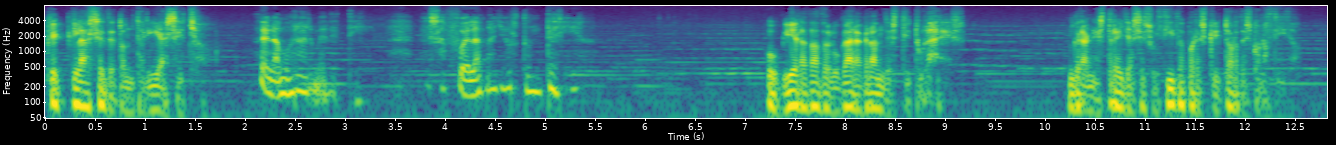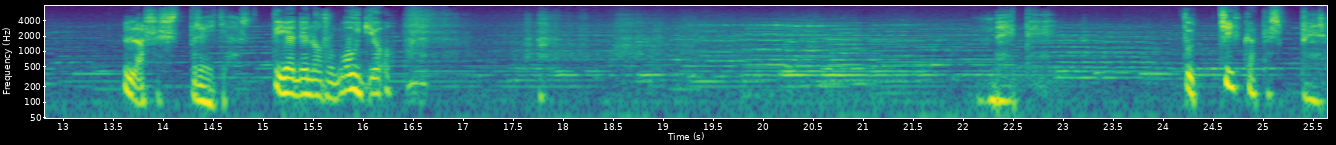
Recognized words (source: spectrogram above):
¿Qué clase de tontería has hecho? Enamorarme de ti. Esa fue la mayor tontería. Hubiera dado lugar a grandes titulares. Gran estrella se suicida por escritor desconocido. Las estrellas tienen orgullo. Vete. Tu chica te espera.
